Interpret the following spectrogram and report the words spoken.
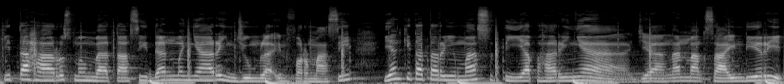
kita harus membatasi dan menyaring jumlah informasi yang kita terima setiap harinya. Jangan maksain diri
